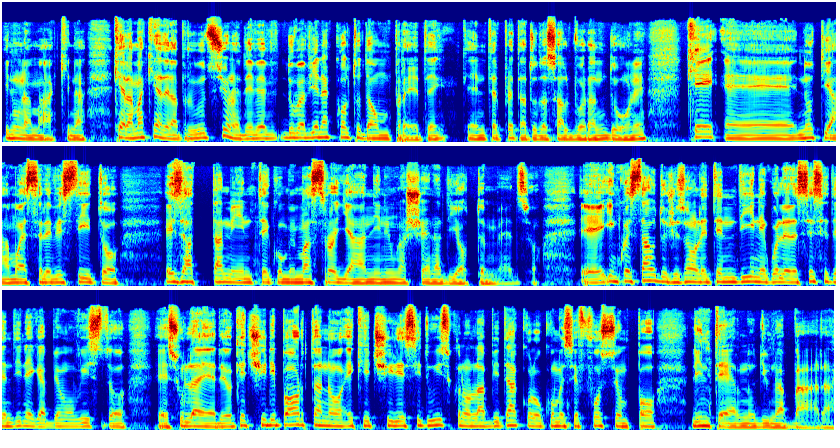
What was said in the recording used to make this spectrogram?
in una macchina, che è la macchina della produzione dove, dove viene accolto da un prete, che è interpretato da Salvo Randone, che eh, notiamo essere vestito esattamente come Mastroianni in una scena di otto e mezzo. Eh, in quest'auto ci sono le tendine, quelle le stesse tendine che abbiamo visto eh, sull'aereo, che ci riportano e che ci restituiscono l'abitacolo come se fosse un po' l'interno di una bara.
